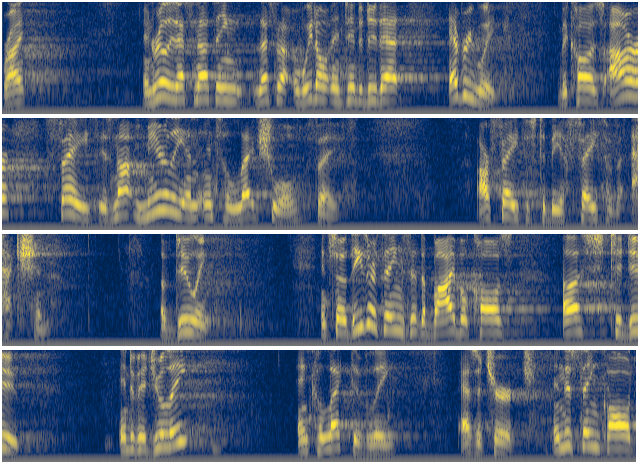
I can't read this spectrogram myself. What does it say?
right? And really, that's nothing, that's not, we don't intend to do that every week because our faith is not merely an intellectual faith. Our faith is to be a faith of action, of doing. And so these are things that the Bible calls us to do individually and collectively as a church. In this thing called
